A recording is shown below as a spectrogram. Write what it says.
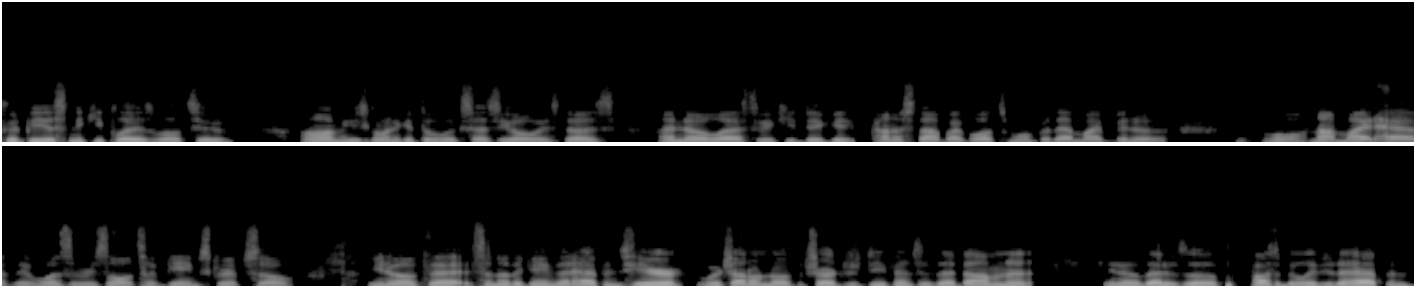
could be a sneaky play as well too. Um, he's going to get the looks as he always does. I know last week he did get kind of stopped by Baltimore, but that might have been a well, not might have. It was a result of game script. So, you know, if that it's another game that happens here, which I don't know if the Chargers defense is that dominant, you know, that is a possibility to happen.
